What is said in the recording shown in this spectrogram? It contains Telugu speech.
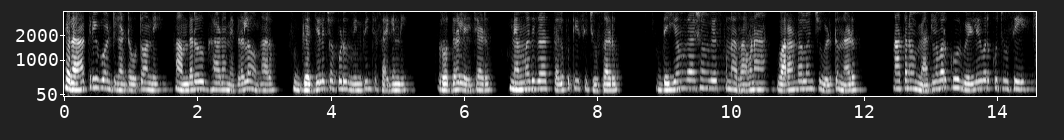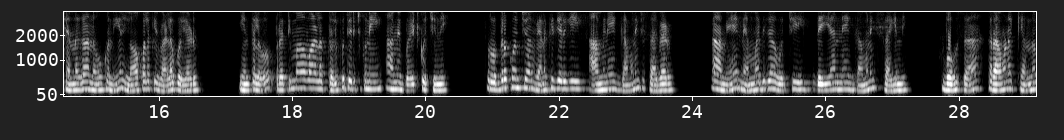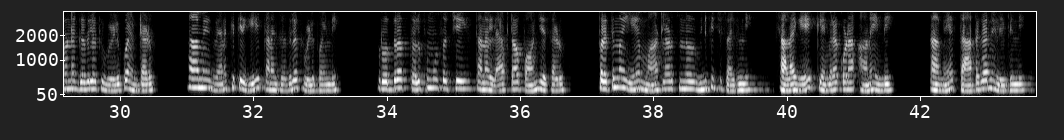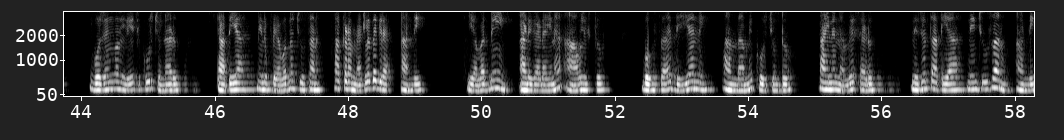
రాత్రి ఒంటి గంట అవుతోంది. అందరూ గాఢ నిద్రలో ఉన్నారు. గజ్జెల చప్పుడు వినిపించసాగింది. రుద్ర లేచాడు. నెమ్మదిగా తలుపు తీసి చూశాడు. దెయ్యం వేషం వేసుకున్న రమణ వరండాలోంచి వెళుతున్నాడు. అతను మెట్ల వరకు వెళ్ళే వరకు చూసి చిన్నగా నవ్వుకుని లోపలికి వెళ్ళబోయాడు. ఇంతలో ప్రతిమ వాళ్ళ తలుపు తెరుచుకుని ఆమె బయటకొచ్చింది. రుద్ర కొంచెం వెనక్కి జరిగి ఆమెనే గమనించసాగాడు. ఆమె నెమ్మదిగా వచ్చి దెయ్యాన్నే గమనించసాగింది. బహుశా రమణ కిందనున్న గదిలోకి వెళ్ళిపోయి ఉంటాడు. ఆమె వెనక్కి తిరిగి తన గదిలోకి వెళ్ళిపోయింది. రుద్ర తలుపు మూసొచ్చి తన ల్యాప్టాప్ ఆన్ చేశాడు. ప్రతిమ ఏం మాట్లాడుతుందో వినిపించసాగింది. అలాగే కెమెరా కూడా ఆన్ అయింది. ఆమె తాతగారిని లేపింది. భుజంగం లేచి కూర్చున్నాడు. తాతయ్య నేను ఇప్పుడు ఎవరినో చూశాను. అక్కడ మెట్ల దగ్గర అంది. ఎవరిని? అడిగాడైనా ఆవలిస్తూ. బహుశా దెయ్యాన్ని అందామె కూర్చుంటూ. ఆయన నవ్వేశాడు. నిజం తాతయ్య నేను చూశాను అంది.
